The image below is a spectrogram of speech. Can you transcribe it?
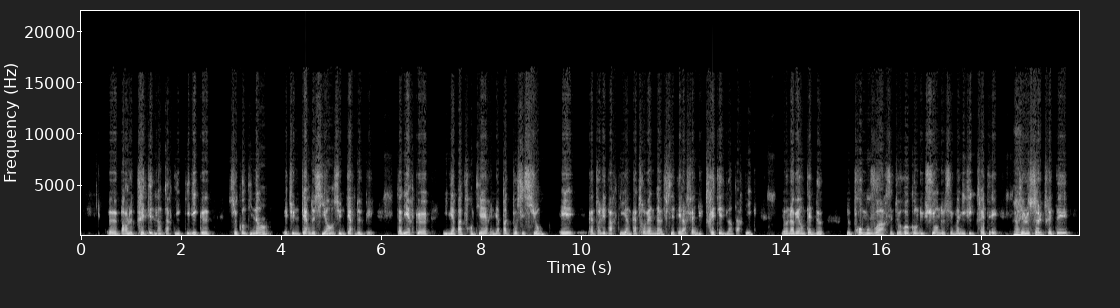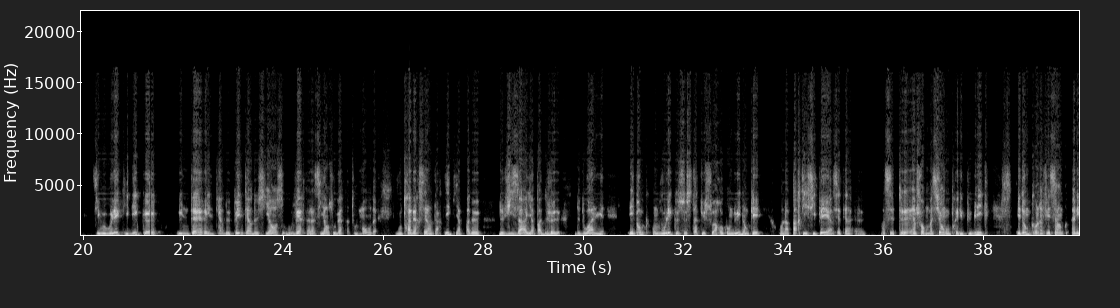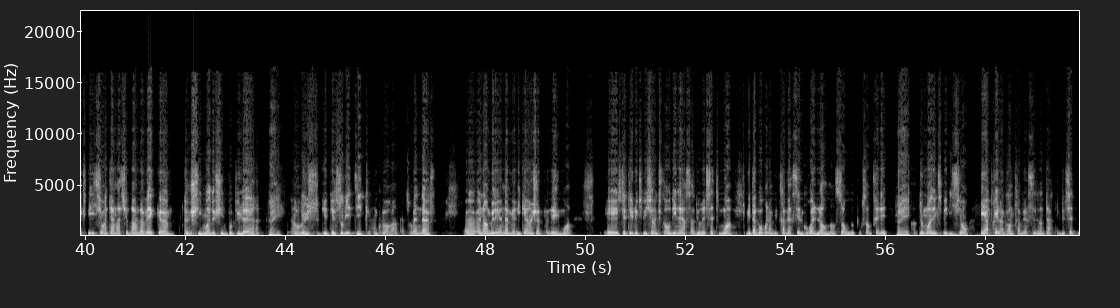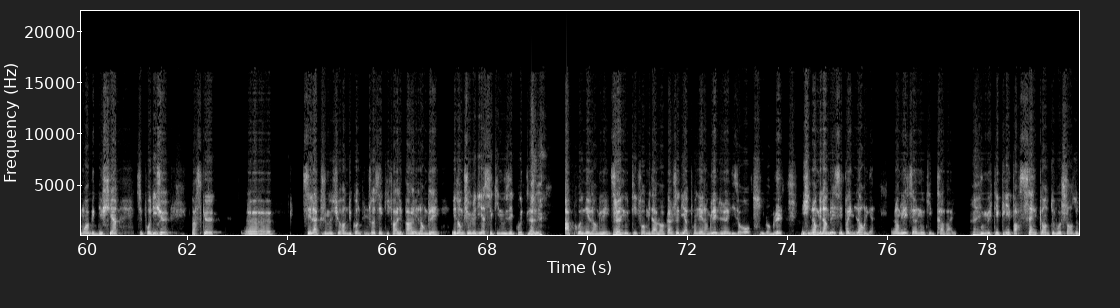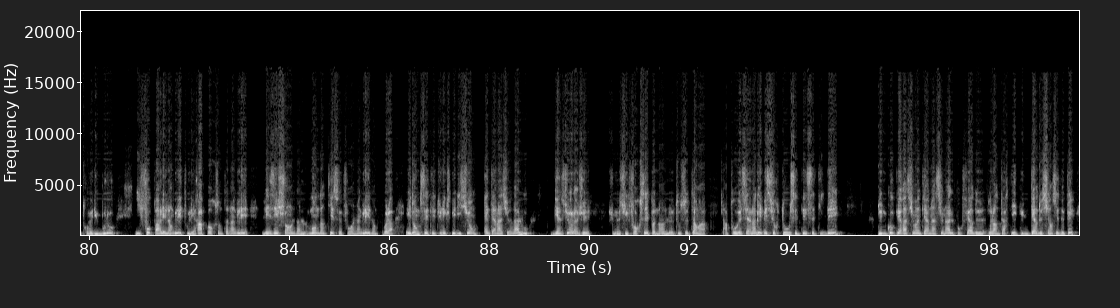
euh, par le traité de l'Antarctique, qui dit que ce continent est une terre de science, une terre de paix. C'est-à-dire que il n'y a pas de frontières, il n'y a pas de possession. Et quand on est parti en 89, c'était la fin du traité de l'Antarctique, et on avait en tête de, de promouvoir cette reconduction de ce magnifique traité. Ouais. C'est le seul traité, si vous voulez, qui dit que une terre est une terre de paix, une terre de science, ouverte à la science, ouverte à tout le monde. Vous traversez l'Antarctique, il n'y a pas de, de visa, il n'y a pas de, de douane. Et donc, on voulait que ce statut soit reconduit. Donc, et on a participé à cette, euh, à cette information auprès du public. Et donc, on a fait ça en, en expédition internationale avec euh, un Chinois de Chine populaire. Un Russe qui était soviétique encore en 89, euh, un Anglais, un Américain, un Japonais et moi. Et c'était une expédition extraordinaire, ça a duré sept mois. Mais d'abord, on avait traversé le Groenland ensemble pour s'entraîner, deux mois d'expédition, et après la grande traversée de l'Antarctique de sept mois avec des chiens. C'est prodigieux, parce que euh, c'est là que je me suis rendu compte d'une chose, c'est qu'il fallait parler l'anglais. Et donc, je le dis à ceux qui nous écoutent, là, apprenez l'anglais. C'est Ouais. un outil formidable. Alors, quand je dis apprenez l'anglais, les gens ils disent, oh, l'anglais. Et je dis, non, mais l'anglais, c'est pas une langue. L'anglais, c'est un outil de travail. Ouais. Vous multipliez par 50 vos chances de trouver du boulot. Il faut parler l'anglais. Tous les rapports sont en anglais. Les échanges dans le monde entier se font en anglais. Donc, voilà. Et donc, c'était une expédition internationale où, bien sûr, là, j'ai, je me suis forcé pendant le- tout ce temps à, à progresser en anglais, mais surtout, c'était cette idée d'une coopération internationale pour faire de, de l'Antarctique une terre de science et de paix.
